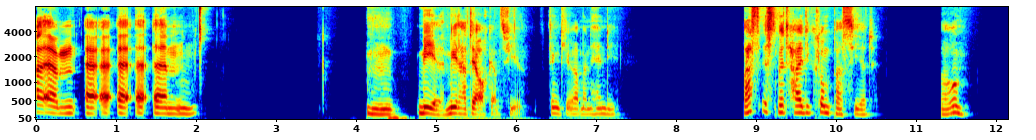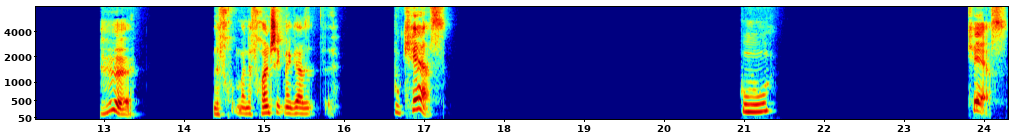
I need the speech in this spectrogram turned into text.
Ähm, äh, äh, äh, äh ähm, hm, Mehl. Mehl hat er auch ganz viel. Klingt hier gerade mein Handy. Was ist mit Heidi Klum passiert? Warum? Höh. Meine, meine Freundin schickt mir gerade. Who cares? Who cares?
